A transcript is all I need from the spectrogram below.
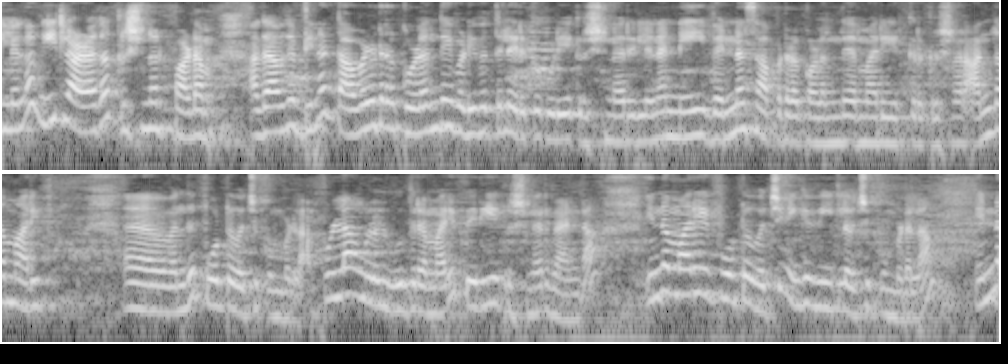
இல்லைன்னா வீட்டில் அழகாக கிருஷ்ணர் படம் அதாவது எப்படின்னா தவழ்கிற குழந்தை வடிவத்தில் இருக்கக்கூடிய கிருஷ்ணர் இல்லைன்னா நெய் வெண்ணெய் சாப்பிட்ற குழந்தை மாதிரி இருக்கிற கிருஷ்ணர் அந்த மாதிரி வந்து ஃபோட்டோ வச்சு கும்பிடலாம். புல்லாங்குழல் ஊதுற மாதிரி பெரிய கிருஷ்ணர் வேண்டாம். இந்த மாதிரி ஃபோட்டோ வச்சு நீங்கள் வீட்டில் வச்சு கும்பிடலாம். என்ன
